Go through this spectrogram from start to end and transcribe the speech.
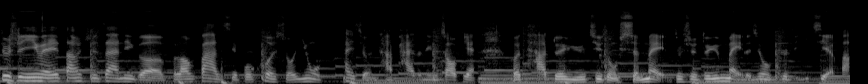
就是因为当时在那个 blog buzz 写博客的时候，因为我太喜欢他拍的那个照片和他对于这种审美，就是对于美的这种是理解吧，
